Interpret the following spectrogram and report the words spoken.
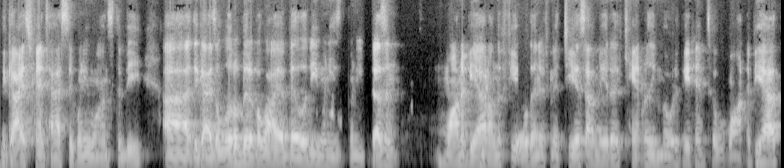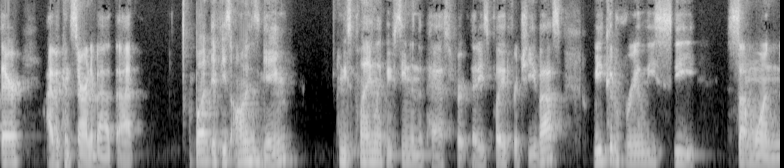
the guy's fantastic when he wants to be. Uh, the guy's a little bit of a liability when he's when he doesn't want to be out on the field. And if Matias Almeyda can't really motivate him to want to be out there, I have a concern about that. But if he's on his game and he's playing like we've seen in the past for that he's played for Chivas, we could really see someone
